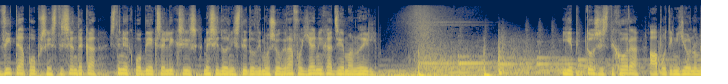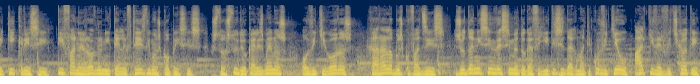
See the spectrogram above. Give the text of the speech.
δείτε απόψε στις 11 στην εκπομπή Εξελίξεις με συντονιστή το δημοσιογράφο Γιάννη Χατζη Εμμανουήλ. Οι επιπτώσεις στη χώρα από την υγειονομική κρίση τι φανερώνουν οι τελευταίες δημοσκοπήσεις. Στο στούντιο καλεσμένος ο δικηγόρος Χαράλαμπος Κουφατζής. Ζωντανή σύνδεση με τον καθηγητή συνταγματικού δικαίου Άλκη Δερβιτσιώτη,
